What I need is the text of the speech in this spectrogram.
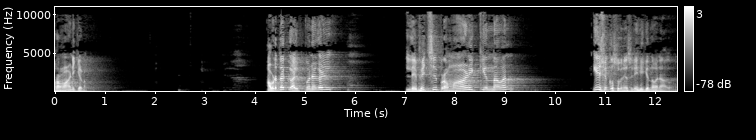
പ്രമാണിക്കണം. അവിടുത്തെ കൽപ്പനകൾ ലഭിച്ച് പ്രമാണിക്കുന്നവൻ യേശുക്രിസ്തുവിനെ സ്നേഹിക്കുന്നവനാകുന്നു.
